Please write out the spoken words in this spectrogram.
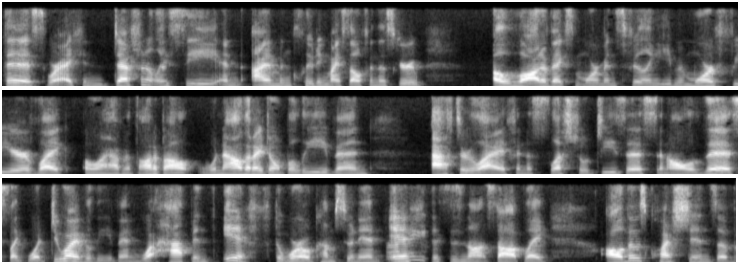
this where I can definitely see and I'm including myself in this group a lot of ex-Mormons feeling even more fear of like oh I haven't thought about well now that I don't believe in afterlife and a celestial Jesus and all of this, like what do I believe in? What happens if the world comes to an end? Right. If this does not stop? Like all those questions of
